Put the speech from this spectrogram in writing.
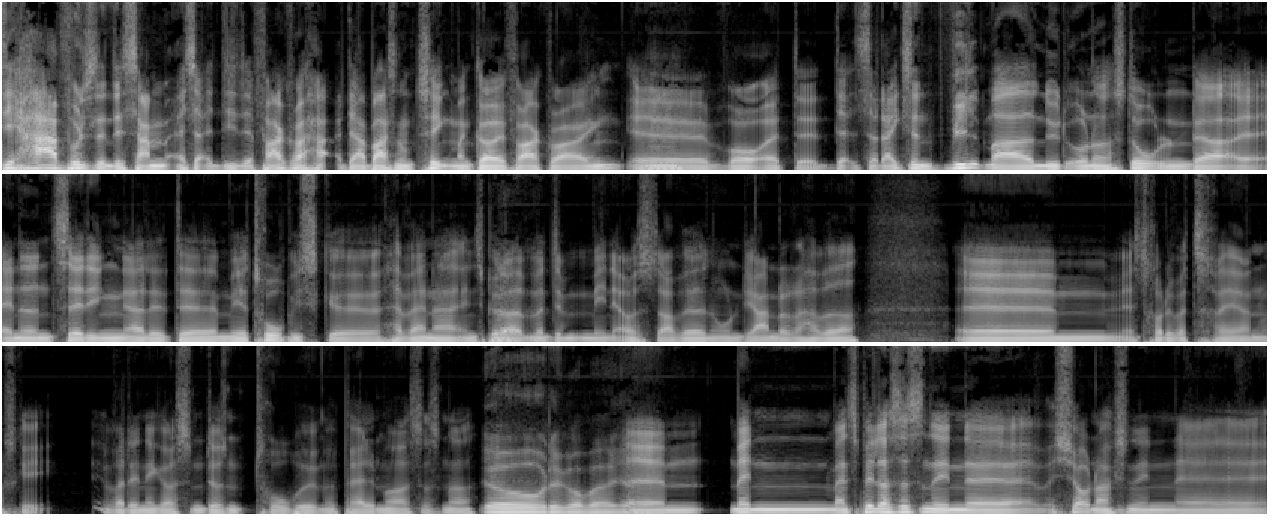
det har fuldstændig det samme. Altså, de der Far Cry har, der er bare sådan nogle ting, man gør i Far Cry, ikke? Mm. Øh, hvor at, øh, der, så der er ikke sådan vildt meget nyt under stolen der, øh, andet end settingen er lidt øh, mere tropisk øh, Havana-inspireret, ja. men det mener jeg også, der har været nogle af de andre, der har været. Øh, jeg tror, det var træerne måske. Var den ikke også sådan, det var sådan en tropeø med palmer også og sådan noget. Jo, det kan godt være, ja. Øhm, men man spiller så sådan en, øh, sjovt nok sådan en, øh,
